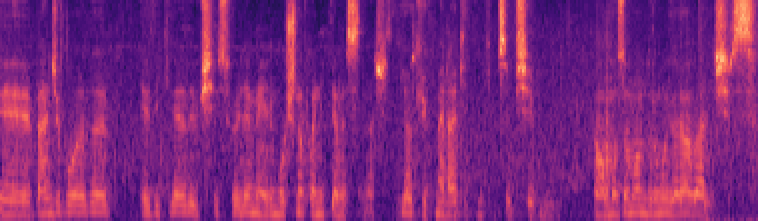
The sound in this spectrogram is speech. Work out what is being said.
Ee, bence bu arada evdekilere de bir şey söylemeyelim. Boşuna paniklemesinler. Yok yok merak etme kimse bir şey bilmiyor. Tamam o zaman duruma göre haberleşiriz.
